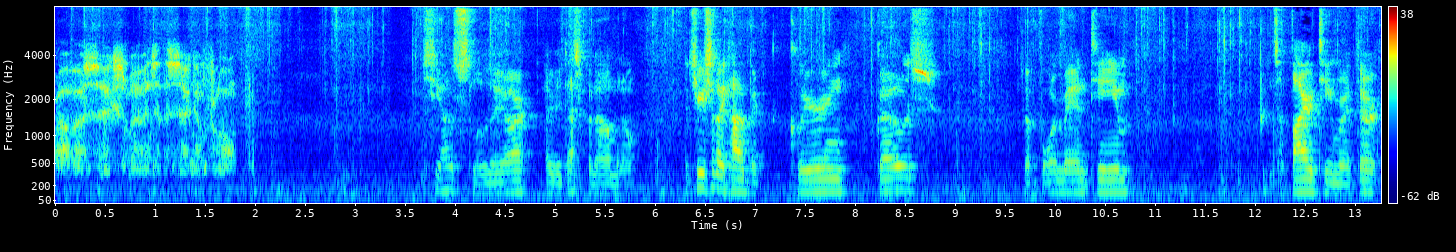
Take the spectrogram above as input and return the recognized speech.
Bravo 6, moving to the second floor. See how slow they are? Like, that's phenomenal. It's usually how the clearing goes. It's a four-man team. It's a fire team right there.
